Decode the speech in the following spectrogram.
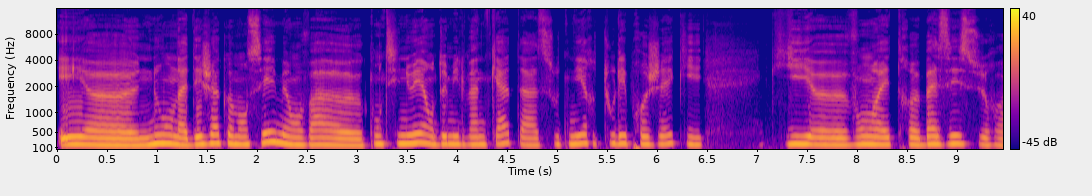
Et euh, nous, on a déjà commencé, mais on va continuer en 2024 à soutenir tous les projets qui, qui vont être basés sur,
